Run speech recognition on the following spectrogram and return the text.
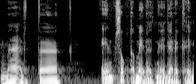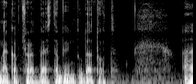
Mert eh, én szoktam érezni a gyerekeimmel kapcsolatban ezt a bűntudatot. Eh,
